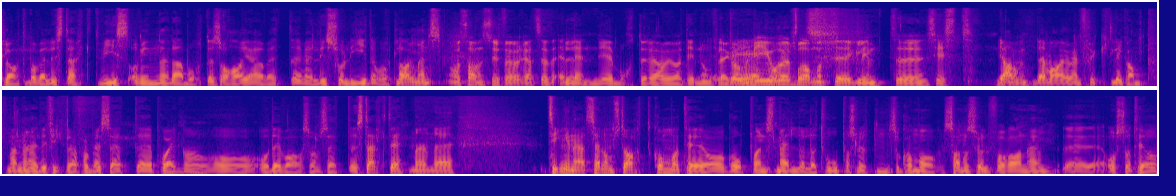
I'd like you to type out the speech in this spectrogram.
klarte på veldig sterkt vis å vinne der borte, så har Jerv et eh, veldig solid og godt lag. mens Og Sandnes Ulf er rett og slett elendige borte, det har vi vært innom flere er ganger. De gjorde bra mot eh, Glimt eh, sist. Ja det var jo en fryktelig kamp, men eh, de fikk i hvert fall med seg et eh, poeng, og, og, og det var sånn sett eh, sterkt, det. Men eh, tingen er at selv om Start kommer til å gå på en smell eller to på slutten, så kommer Sandnes Ulf og Ranheim eh, også til å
